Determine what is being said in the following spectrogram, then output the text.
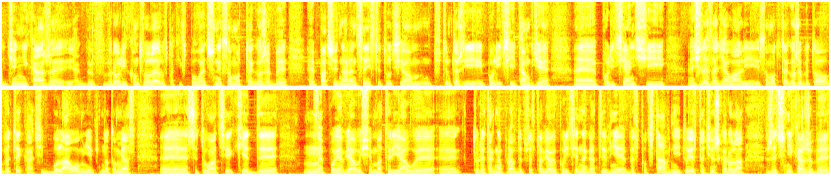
dziennikarze jakby w roli kontrolerów takich społecznych są od tego, żeby e, patrzeć na ręce instytucjom, w tym też i, i policji. Tam, gdzie e, policjanci źle zadziałali, są od tego, żeby to wytykać. Bolało mnie natomiast e, sytuacje, kiedy mm, pojawiały się materiały, e, które tak naprawdę przedstawiały policję negatywnie, bezpodstawnie. I tu jest ta ciężka rola rzecznika, żeby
